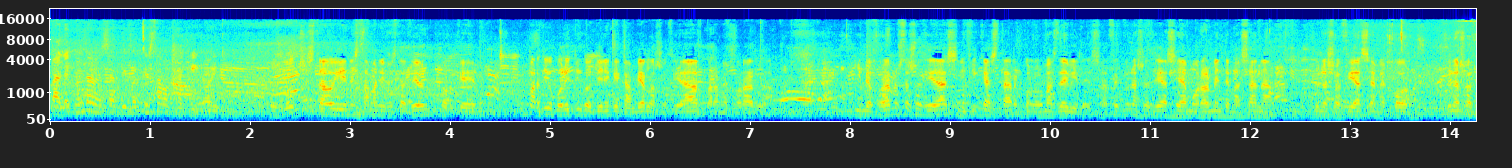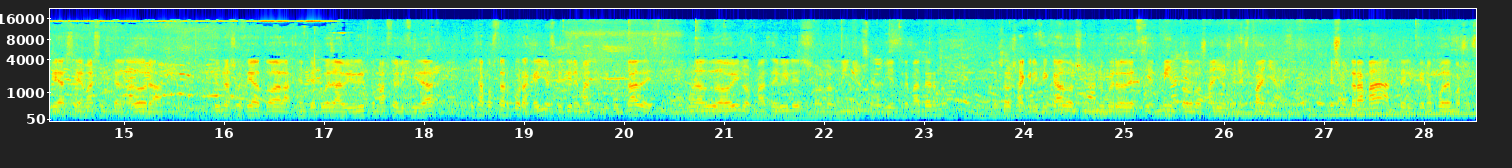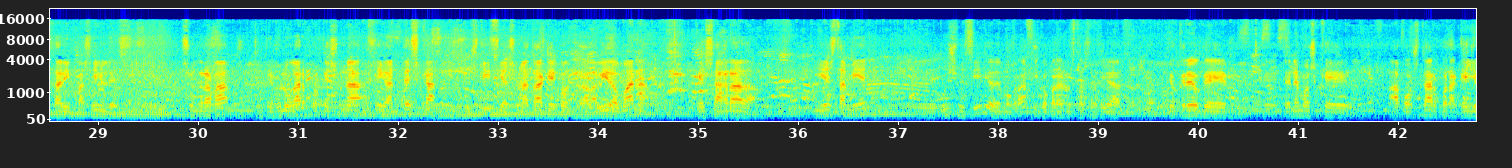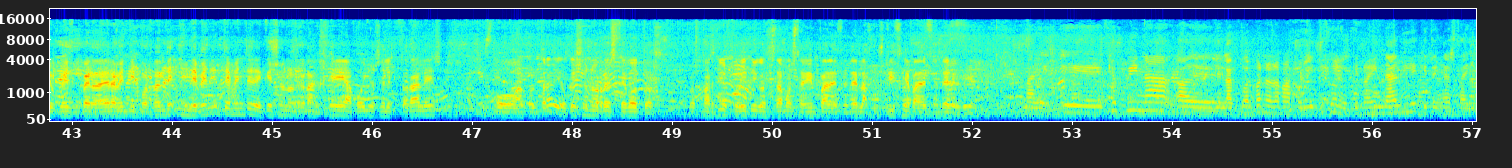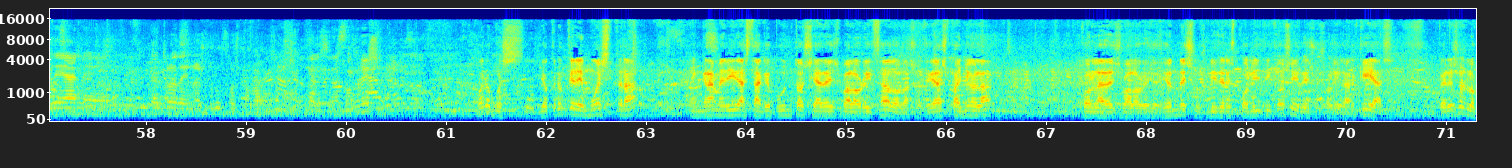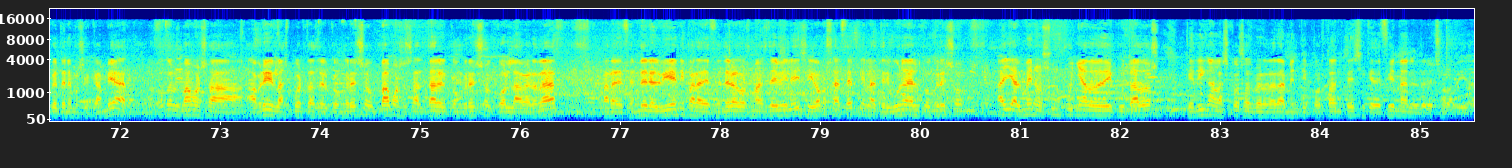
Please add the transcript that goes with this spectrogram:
Vale, cuéntame, Santi, ¿por qué estamos aquí hoy? Pues Vox está hoy en esta manifestación porque un partido político tiene que cambiar la sociedad para mejorarla. Y mejorar nuestra sociedad significa estar con los más débiles, hacer que una sociedad sea moralmente más sana, que una sociedad sea mejor, que una sociedad sea más integradora, que una sociedad toda la gente pueda vivir con más felicidad, es apostar por aquellos que tienen más dificultades. Sin ninguna duda hoy los más débiles son los niños en el vientre materno, que son sacrificados en un número de 100.000 todos los años en España. Es un drama ante el que no podemos estar impasibles. Es un drama, en primer lugar, porque es una gigantesca injusticia, es un ataque contra la vida humana, que es sagrada. Y es también eh, un suicidio demográfico para nuestra sociedad. Yo creo que tenemos que apostar por aquello que es verdaderamente importante, independientemente de que eso nos granjee apoyos electorales o al contrario, que eso nos reste votos. Los partidos políticos estamos también para defender la justicia, para defender el bien. Vale, eh, ¿qué opina eh, del actual panorama político en el que no hay nadie que tenga esta idea en el- dentro de los grupos parlamentarios sociales en el Congreso? Bueno, pues yo creo que demuestra en gran medida hasta qué punto se ha desvalorizado la sociedad española con la desvalorización de sus líderes políticos y de sus oligarquías. Pero eso es lo que tenemos que cambiar. Nosotros vamos a abrir las puertas del Congreso, vamos a saltar el Congreso con la verdad para defender el bien y para defender a los más débiles y vamos a hacer que en la tribuna del Congreso haya al menos un puñado de diputados que digan las cosas verdaderamente importantes y que defiendan el derecho a la vida.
